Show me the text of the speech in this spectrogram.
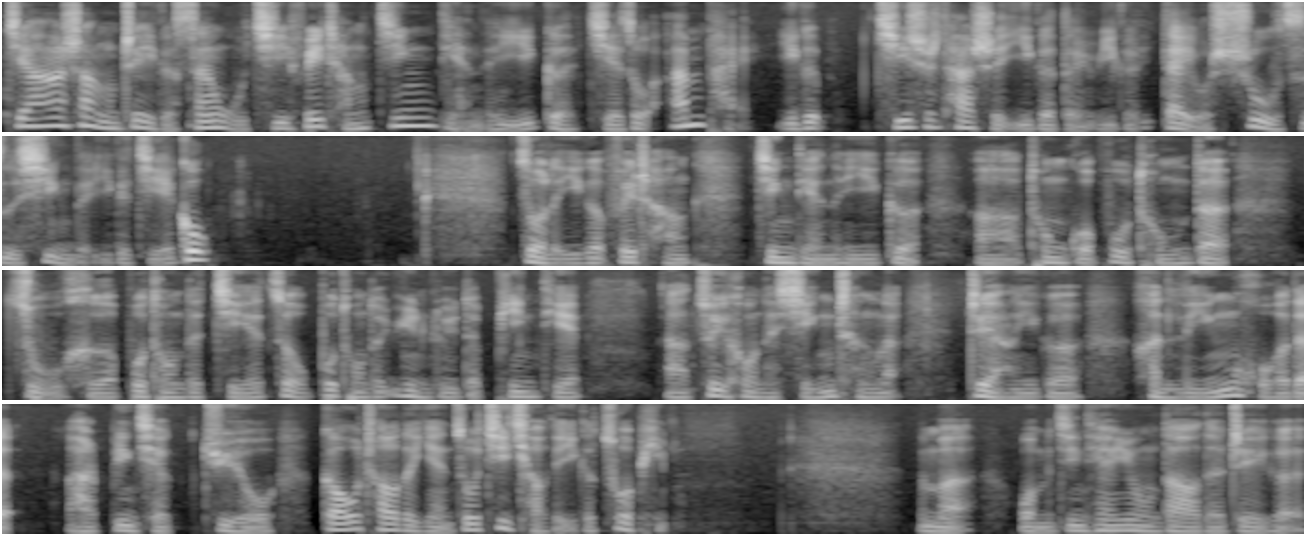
加上这个三五七非常经典的一个节奏安排，一个其实它是一个等于一个带有数字性的一个结构。做了一个非常经典的一个啊，通过不同的组合、不同的节奏、不同的韵律的拼贴啊，最后呢形成了这样一个很灵活的啊，并且具有高超的演奏技巧的一个作品。那么我们今天用到的这个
